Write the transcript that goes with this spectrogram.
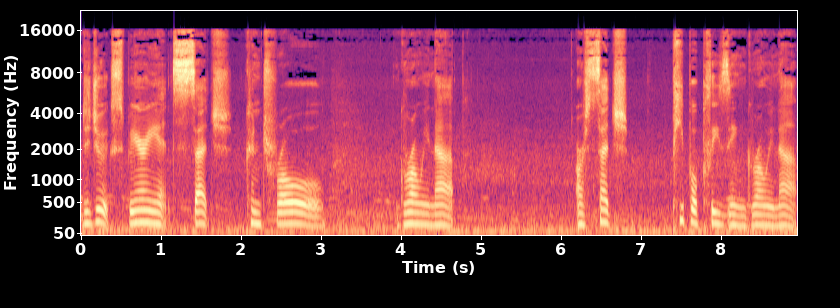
did you experience such control growing up or such people pleasing growing up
